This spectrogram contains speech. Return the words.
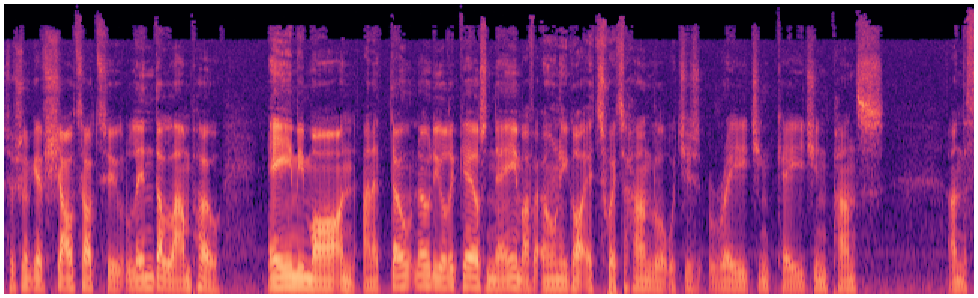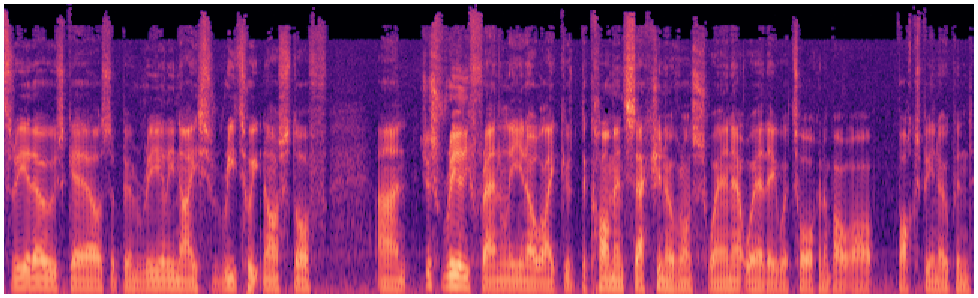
So I'm just going to give shout out to Linda Lampo, Amy Martin, and I don't know the other girl's name. I've only got its Twitter handle, which is Raging Cajun Pants and the three of those girls have been really nice, retweeting our stuff, and just really friendly. You know, like the comment section over on SwearNet where they were talking about our box being opened,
